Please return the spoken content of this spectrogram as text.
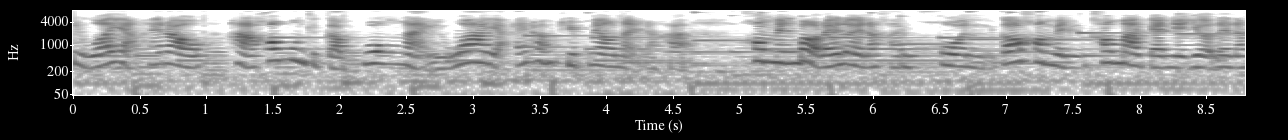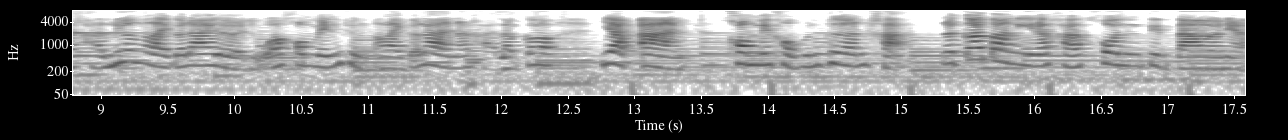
หรือว่าอยากให้เราหาข้อมูลเกี่ยวกับวงไหน หรือว่าอยากให้ทำคลิปแนวไหนนะคะ คอมเมนต์บอกได้เลยนะคะทุกคนก็คอมเมนต์เข้ามากันเยอะๆเลยนะคะ เรื่องอะไรก็ได้เลย หรือว่าคอมเมนต์ถึงอะไรก็ได้นะคะ แล้วก็อยากอ่านคอมเมนต์ของเพื่อนๆค่ะ แล้วก็ตอนนี้นะคะ คนติดตามเนี่ย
